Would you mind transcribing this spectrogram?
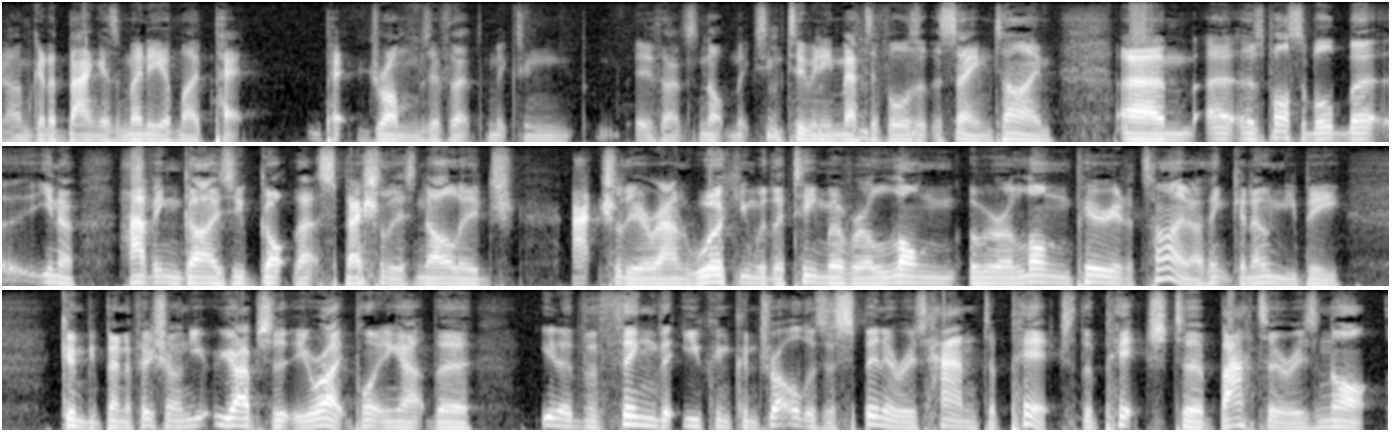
know, I'm going to bang as many of my pet pet drums if that's mixing if that's not mixing too many metaphors at the same time um, uh, as possible but you know having guys who've got that specialist knowledge actually around working with a team over a long over a long period of time I think can only be can be beneficial and you- you're absolutely right pointing out the you know the thing that you can control as a spinner is hand to pitch the pitch to batter is not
